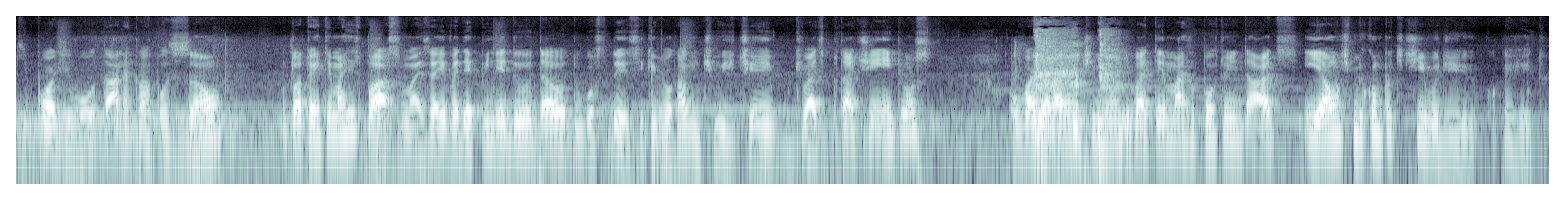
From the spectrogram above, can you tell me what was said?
que pode voltar naquela posição. O Tottenham tem mais espaço, mas aí vai depender do, da- do gosto dele. Se quer jogar num time de que vai disputar Champions, ou vai jogar num time onde vai ter mais oportunidades. E é um time competitivo de qualquer jeito.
